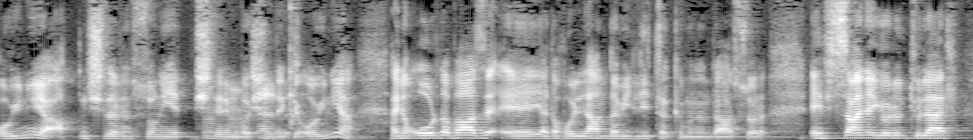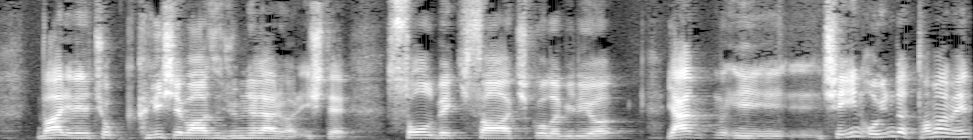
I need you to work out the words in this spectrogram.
oyunu ya 60'ların sonu 70'lerin Hı hı, başındaki elbette. oyunu ya. Hani orada bazı e, ya da Hollanda milli takımının daha sonra efsane görüntüler var ya ve çok klişe bazı cümleler var. İşte sol bek sağ açık olabiliyor. Yani e, şeyin oyunda tamamen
